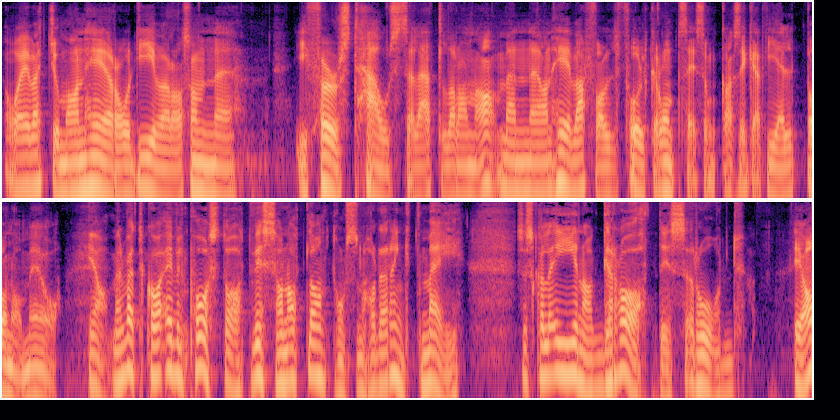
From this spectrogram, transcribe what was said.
og jeg vet ikke om han har rådgivere sånn i First House eller et eller annet, men han har i hvert fall folk rundt seg som kan sikkert hjelpe han med å Ja, men vet du hva, jeg vil påstå at hvis han Atle Antonsen hadde ringt meg, så skal jeg gi han gratis råd Ja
